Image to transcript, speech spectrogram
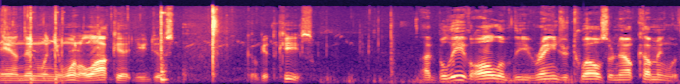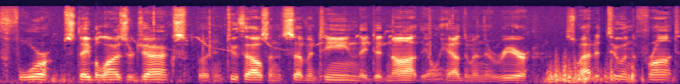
and then when you want to lock it you just go get the keys. I believe all of the Ranger 12s are now coming with four stabilizer jacks but in 2017 they did not. They only had them in the rear. So I added two in the front.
